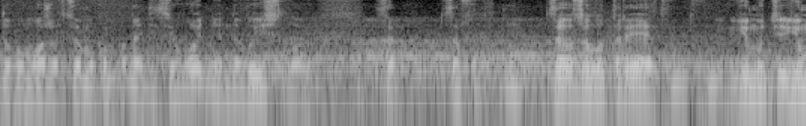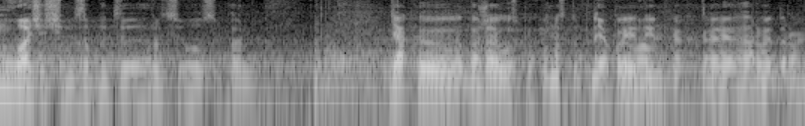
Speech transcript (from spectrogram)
допоможе в цьому компоненті сьогодні. Не вийшло. Це, це, ну, це вже лотерея. Йому, йому важче, ніж забити гравцю суперника. Дякую, бажаю успіху в наступних Дякую поєдинках. Е, Гарної дороги.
